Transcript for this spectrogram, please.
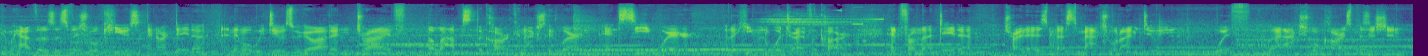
and we have those as visual cues in our data. And then what we do is we go out and drive a lap so the car can actually learn and see where the human would drive the car. And from that data, try to as best match what I'm doing with the actual car's position.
